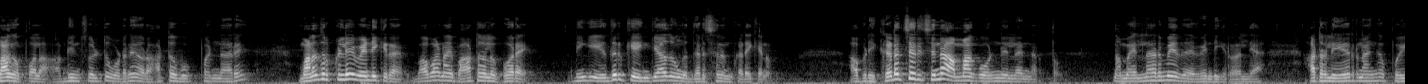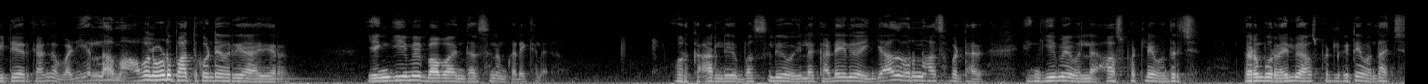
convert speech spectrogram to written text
வாங்க போகலாம் அப்படின்னு சொல்லிட்டு உடனே ஒரு ஆட்டோ புக் பண்ணார். மனதிற்குள்ளே வேண்டிக்கிறார் பாபா நான் இப்போ ஆட்டோவில் போகிறேன் நீங்கள் எதிர்க்கு எங்கேயாவது உங்கள் தரிசனம் கிடைக்கணும். அப்படி கிடச்சிருச்சுன்னா அம்மாவுக்கு ஒன்றும் இல்லைன்னு அர்த்தம். நம்ம எல்லாருமே இதை வேண்டிக்கிறோம் இல்லையா? ஆட்டோவில் ஏறினாங்க போயிட்டே இருக்காங்க வழியெல்லாம் அவளோடு பார்த்து கொண்டே வருகிறேன் எங்கேயுமே பாபாவின் தரிசனம் கிடைக்கல. ஒரு கார்லேயோ பஸ்லேயோ இல்லை கடையிலையோ எங்கேயாவது வரணும்னு ஆசைப்பட்டார். எங்கேயுமே வரல. ஹாஸ்பிட்டலே வந்துருச்சு. பெரம்பூர் ரயில்வே ஹாஸ்பிட்டல்கிட்டே வந்தாச்சு.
